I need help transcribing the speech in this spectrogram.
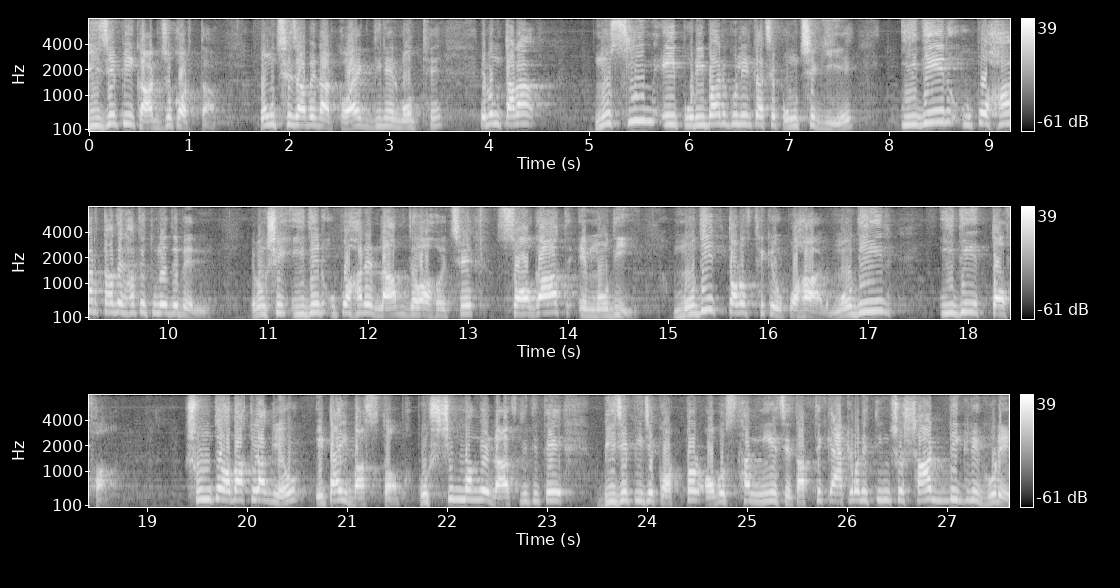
বিজেপি কার্যকর্তা পৌঁছে যাবেন আর কয়েক দিনের মধ্যে এবং তারা মুসলিম এই পরিবারগুলির কাছে পৌঁছে গিয়ে ঈদের উপহার তাদের হাতে তুলে দেবেন এবং সেই ঈদের উপহারের নাম দেওয়া হয়েছে সগাত এ মোদি মোদির তরফ থেকে উপহার, মোদির ঈদে তফা। শুনতে অবাক লাগলেও এটাই বাস্তব। পশ্চিমবঙ্গের রাজনীতিতে বিজেপি যে কট্টর অবস্থান নিয়েছে, তার থেকে একেবারে তিনশো ষাট ডিগ্রি ঘুরে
